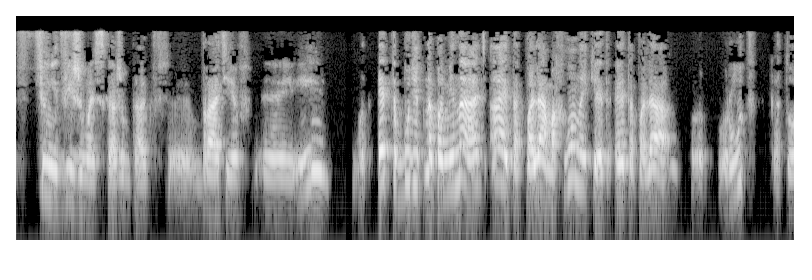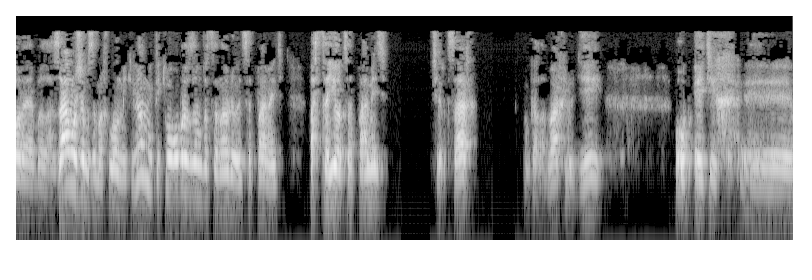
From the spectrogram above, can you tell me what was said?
всю недвижимость, скажем так, братьев. Э, и вот это будет напоминать, а это поля Махлоники, это, это поля Рут, которая была замужем за Махлон Микелем, и таким образом восстанавливается память, остается память в сердцах, в головах людей об этих э,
